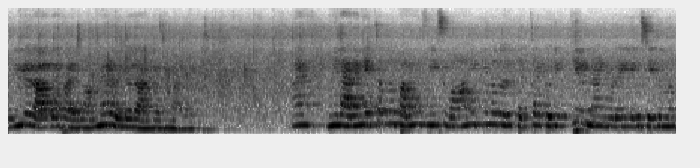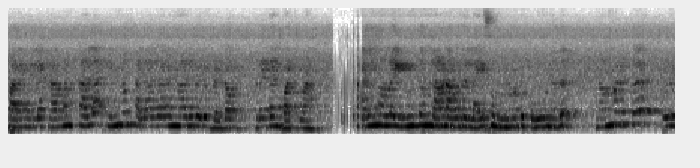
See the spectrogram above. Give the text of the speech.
വലിയൊരു ആഗ്രഹമായിരുന്നു. അമ്മയുടെ വലിയൊരു ആഗ്രഹമായിരുന്നു. ഇങ്ങനെ അരങ്ങേറ്റം എന്ന് പറഞ്ഞ് ഫീസ് വാങ്ങിക്കുന്നത് ഒരു തെറ്റായിട്ട് ഒരിക്കലും ഞാൻ ഇവിടെ ഈ ഒരു ചെയ്തെന്ന് പറയുന്നില്ല. കാരണം കല ഇന്നും കലാകാരന്മാരുടെ ഒരു ബ്രെഡ് ബ്രെഡ് ആൻഡ് ബട്ടറാണ് അതിൽ നിന്നുള്ള ഇൻകമിലാണ് അവരുടെ ലൈഫ് മുന്നോട്ട് പോകുന്നത്. നമ്മൾക്ക് ഒരു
